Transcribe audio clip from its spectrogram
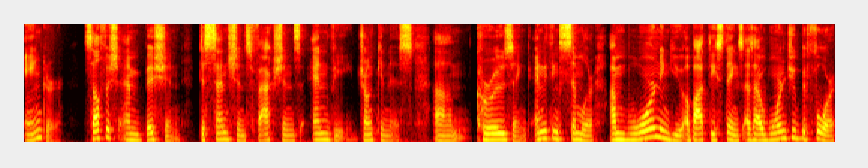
anger selfish ambition dissensions, factions, envy, drunkenness, um, carousing, anything similar. I'm warning you about these things as I warned you before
